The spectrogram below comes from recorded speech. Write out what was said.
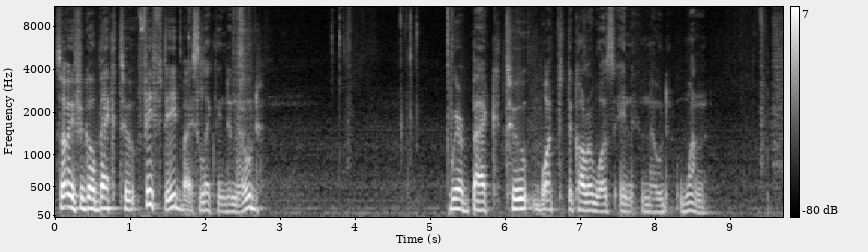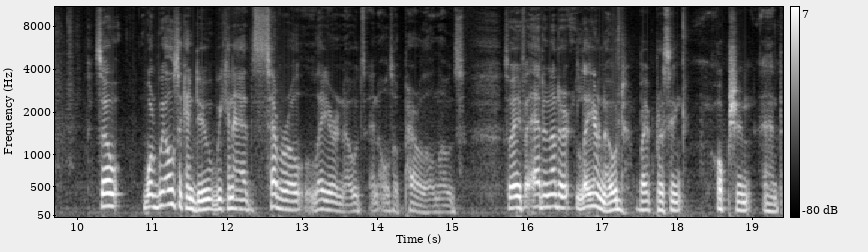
So if we go back to 50 by selecting the node, we're back to what the color was in node 1. So what we also can do, we can add several layer nodes and also parallel nodes. So if I add another layer node by pressing Option and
